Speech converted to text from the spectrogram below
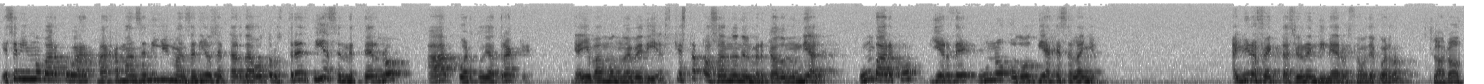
Ese mismo barco baja a Manzanillo y Manzanillo se tarda otros tres días en meterlo a puerto de atraque. Ya llevamos nueve días. ¿Qué está pasando en el mercado mundial? Un barco pierde uno o dos viajes al año hay una afectación en dinero, ¿estamos de acuerdo? Claro.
